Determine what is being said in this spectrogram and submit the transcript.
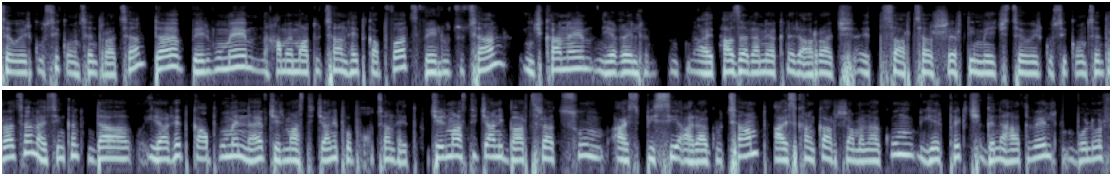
CO2-ի կոնցենտրացիան դա բերվում է համեմատության հետ կապված վերլուծության ինչքան է եղել այդ հազարամյակներ առաջ այդ սառցաշերտի մեջ CO2-ի կոնցենտրացիան, այսինքն դա իրար հետ կապվում են նաև ջերմաստիճանի փոփոխության հետ։ Ջերմաստիճանի բարձրացում այսպիսի արագությամբ այսքան կարճ ժամանակում երբեք չգնահատվել բոլոր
